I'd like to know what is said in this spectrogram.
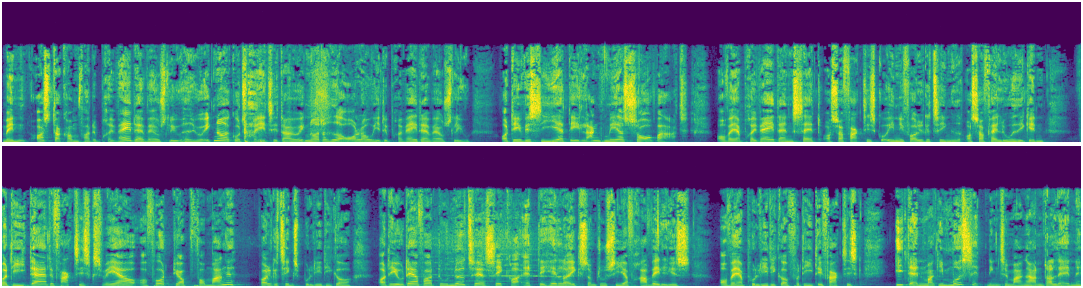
Men os, der kom fra det private erhvervsliv, havde jo ikke noget at gå tilbage til. Der er jo ikke noget, der hedder overlov i det private erhvervsliv. Og det vil sige, at det er langt mere sårbart at være privatansat, og så faktisk gå ind i Folketinget, og så falde ud igen. Fordi der er det faktisk sværere at få et job for mange folketingspolitikere. Og det er jo derfor, at du er nødt til at sikre, at det heller ikke, som du siger, fravælges at være politiker, fordi det faktisk i Danmark, i modsætning til mange andre lande,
